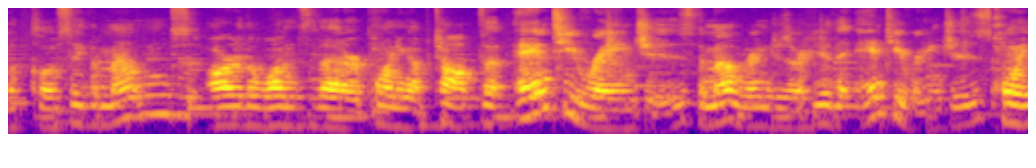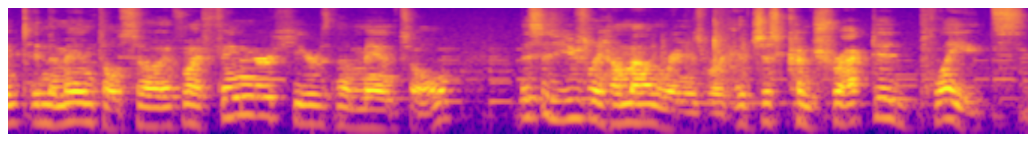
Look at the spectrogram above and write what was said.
look closely, the mountains are the ones that are pointing up top. The anti-ranges, the mountain ranges are here, the anti-ranges point in the mantle. So if my finger here's the mantle, this is usually how mountain ranges work. It's just contracted plates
